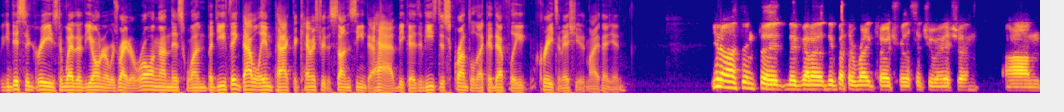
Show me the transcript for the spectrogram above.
We can disagree as to whether the owner was right or wrong on this one, but do you think that will impact the chemistry the Suns seem to have? Because if he's disgruntled, that could definitely create some issues, in my opinion. You know, I think that they've got a they've got the right coach for the situation. Um,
